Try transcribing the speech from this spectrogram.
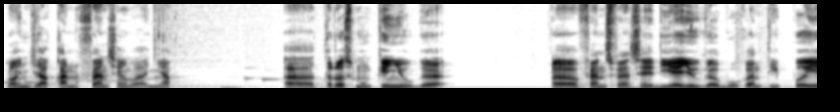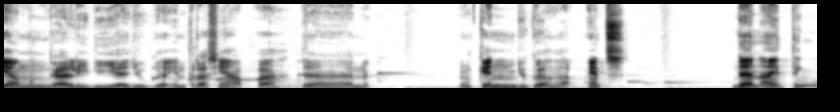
lonjakan fans yang banyak. Uh, terus mungkin juga uh, fans-fansnya dia juga bukan tipe yang menggali dia juga interestnya apa dan mungkin juga nggak match. Dan I think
